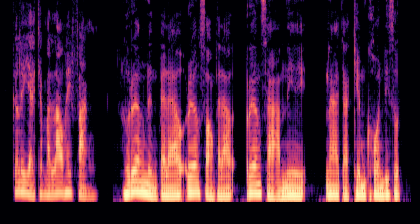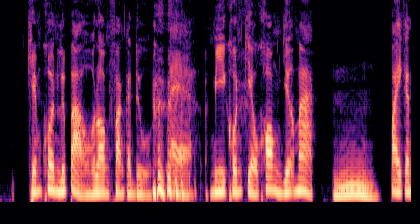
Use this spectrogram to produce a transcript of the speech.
ๆ ก็เลยอยากจะมาเล่าให้ฟัง เรื่องหนึ่งไปแล้วเรื่องสองไปแล้ว เรื่องสามนี่น่าจะเข้มข้นที่สุด เข้มข้นหรือเปล่าลองฟังกันดู แต่มีคนเกี่ยวข้องเยอะมากอืม ไปกัน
